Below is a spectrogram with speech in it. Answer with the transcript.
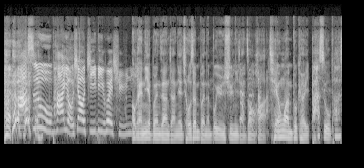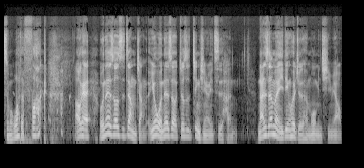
八十五趴有效几率会娶你。OK，你也不能这样讲，你的求生本能不允许你讲这种话，千万不可以。八十五趴什么？What the OK，我那时候是这样讲的，因为我那时候就是进行了一次很，男生们一定会觉得很莫名其妙。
